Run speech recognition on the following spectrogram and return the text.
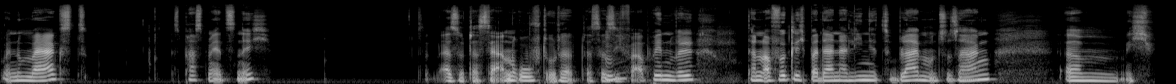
wenn du merkst, es passt mir jetzt nicht, also dass der anruft oder dass er mhm. sich verabreden will, dann auch wirklich bei deiner Linie zu bleiben und zu sagen, ähm, ich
